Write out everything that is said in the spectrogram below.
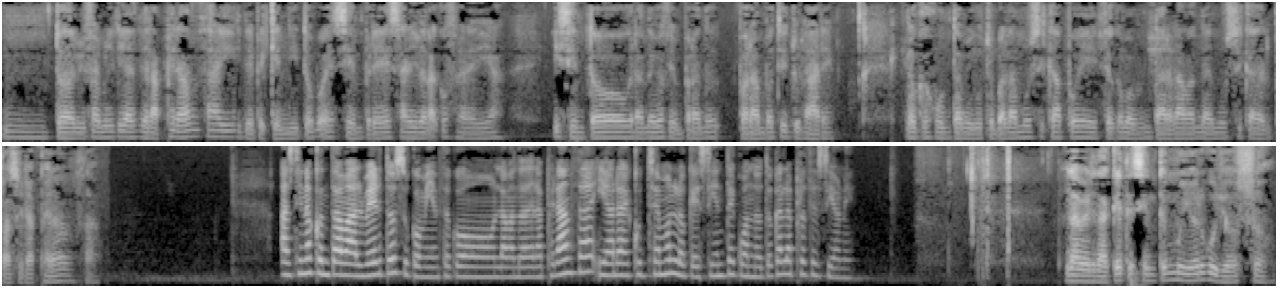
Mm, toda mi familia es de La Esperanza y de pequeñito pues siempre he salido a la cofradía y siento gran devoción por, por ambos titulares. Lo que junto a mi gusto por la música pues hizo que me apuntara a la banda de música del Paso y la Esperanza. Así nos contaba Alberto su comienzo con la banda de la Esperanza y ahora escuchemos lo que siente cuando toca las procesiones. La verdad que te sientes muy orgulloso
